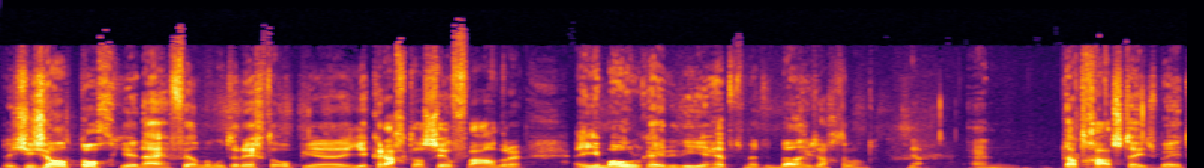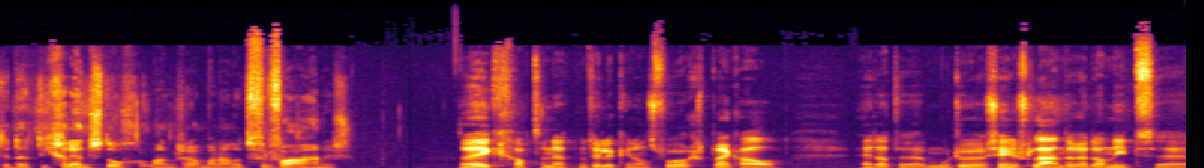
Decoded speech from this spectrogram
dus je zal toch je eigen veel meer moeten richten op je, je kracht als Zeeuw-Vlaanderen. En je mogelijkheden die je hebt met het Belgisch achterland. Ja. En dat gaat steeds beter. Dat die grens toch langzamer aan het vervagen is. Nee, ik grapte net natuurlijk in ons gesprek al. Hè, dat uh, moeten we Zeeuws-Vlaanderen dan niet uh,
